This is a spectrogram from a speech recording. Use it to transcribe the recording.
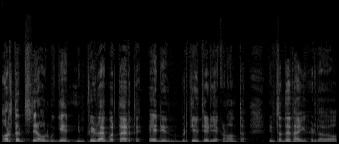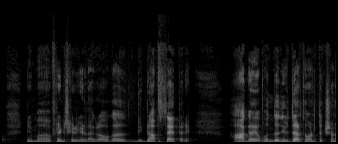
ಅವ್ರು ತಲುಪಿಸಿದ್ರೆ ಅವ್ರ ಬಗ್ಗೆ ನಿಮ್ಮ ಫೀಡ್ಬ್ಯಾಕ್ ಬರ್ತಾ ಇರುತ್ತೆ. ಏ, ನೀನು ಬಿಡ್ತೀನಿ ಹೇಳಿಯ ಕಣೋ ಅಂತ. ನಿಮ್ಮ ತಂದೆ ತಾಯಿಗೆ ಹೇಳಿದಾಗೋ, ನಿಮ್ಮ ಫ್ರೆಂಡ್ಸ್ಗಳಿಗೆ ಹೇಳಿದಾಗೋ ಅವಾಗ ಜ್ಞಾಪಿಸ್ತಾ ಇರ್ತಾರೆ. ಆಗ ಒಂದು ನಿರ್ಧಾರ ತೊಗೊಂಡ ತಕ್ಷಣ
